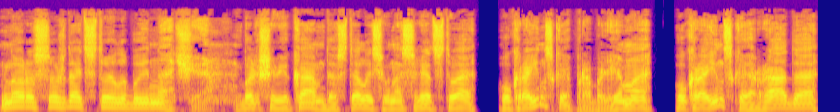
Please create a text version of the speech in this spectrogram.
Но рассуждать стоило бы иначе. Большевикам досталось в наследство украинская проблема, украинская рада,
